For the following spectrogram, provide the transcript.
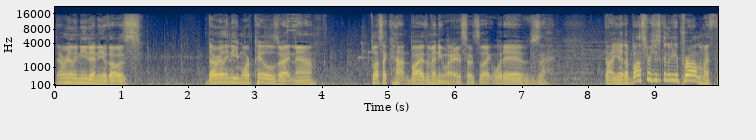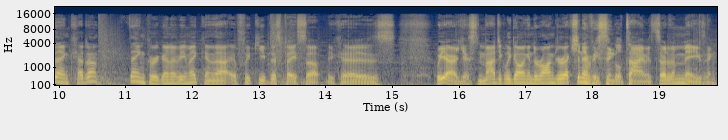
don't really need any of those. Don't really need more pills right now. Plus, I can't buy them anyway, so it's like, what ifs? God, ah, yeah, the boss rush is going to be a problem, I think. I don't think we're going to be making that if we keep this pace up, because we are just magically going in the wrong direction every single time. It's sort of amazing.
